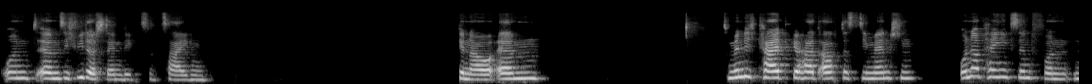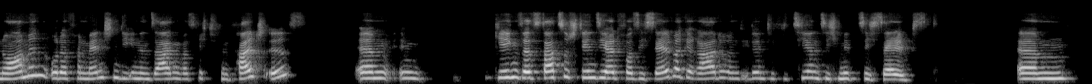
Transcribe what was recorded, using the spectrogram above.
und ähm, sich widerständig zu zeigen. Genau. Ähm, zur Mündigkeit gehört auch, dass die Menschen unabhängig sind von Normen oder von Menschen, die ihnen sagen, was richtig und falsch ist. Ähm, Im Gegensatz dazu stehen sie halt vor sich selber gerade und identifizieren sich mit sich selbst. Ähm,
